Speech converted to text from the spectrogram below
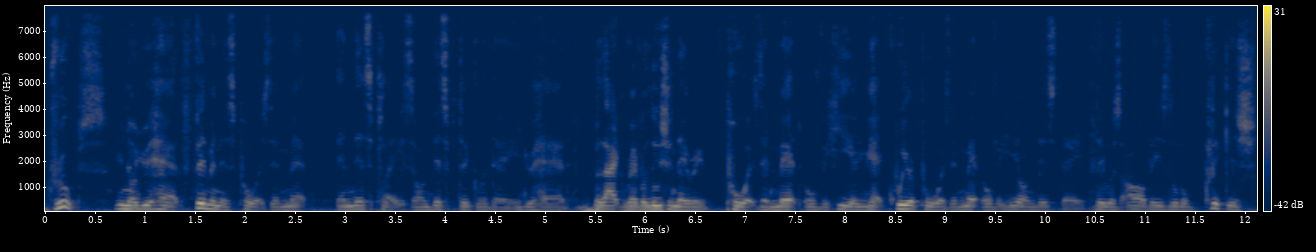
groups. You know, you had feminist poets that met in this place on this particular day. You had black revolutionary poets that met over here. You had queer poets that met over here on this day. There was all these little cliquish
